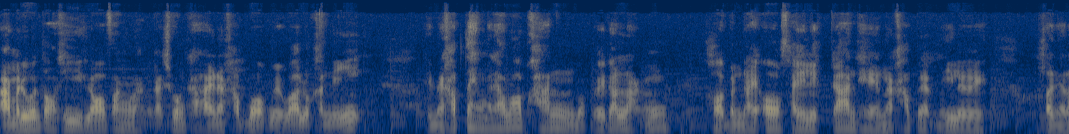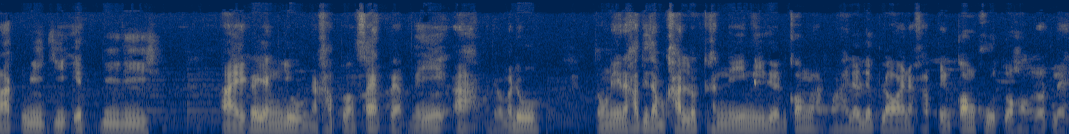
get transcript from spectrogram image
อ่ามาดูกันต่อที่ล้อฝั่งหลังกับช่วงท้ายนะครับ บอกเลยว่ารถคันนี้เห็นไหมครับ แต่งมาแล้วรอบคันบอกเลยด้านหลังถอดบันไดออกไฟเหล็กก้านแทนนะครับ แบบนี้เลย สัญลักษณ์ VGS BD I ก็ยังอยู่นะครับตัวแฟกแบบนี้อ่าเดี๋ยวมาดูตรงนี้นะครับที่สำคัญรถคันนี้มีเดินกล้องหลังมาให้แล้วเรียบร้อยนะครับเป็นกล้องคู่ตัวของรถเลย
